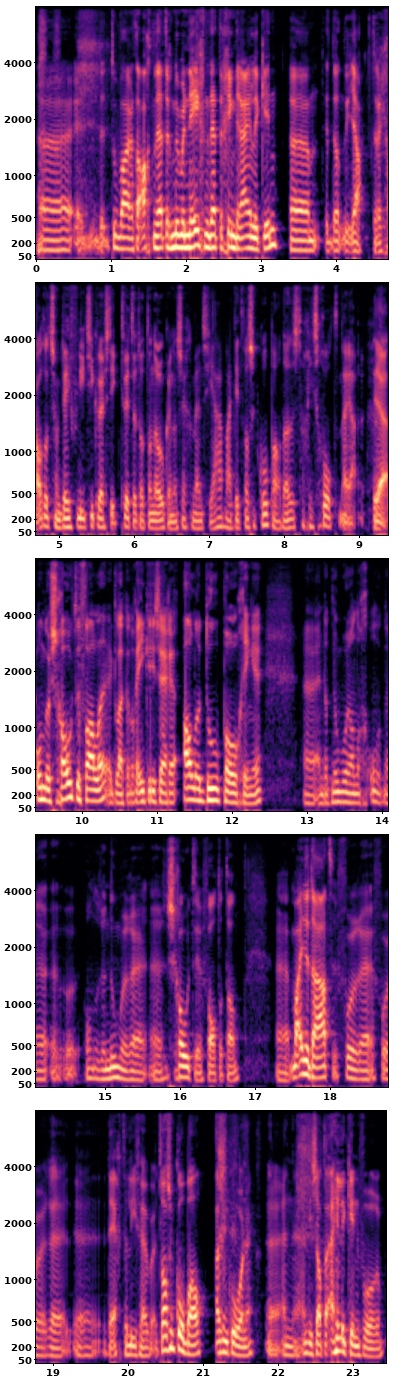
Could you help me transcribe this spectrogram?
Uh, toen waren het er 38, nummer 39 ging er eindelijk in. Uh, dan, ja, krijg je altijd zo'n definitiekwestie. Ik twitter dat dan ook en dan zeggen mensen... ja, maar dit was een kopbal, dat is toch geen schot? Nou ja, ja. onder schoten vallen, ik laat het nog één keer zeggen... alle doelpogingen, uh, en dat noemen we dan nog onder, onder de noemer schoten valt het dan... Uh, maar inderdaad, voor, uh, voor uh, de echte liefhebber. Het was een kopbal uit een corner. En, en, die zat er eindelijk in voor hem.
